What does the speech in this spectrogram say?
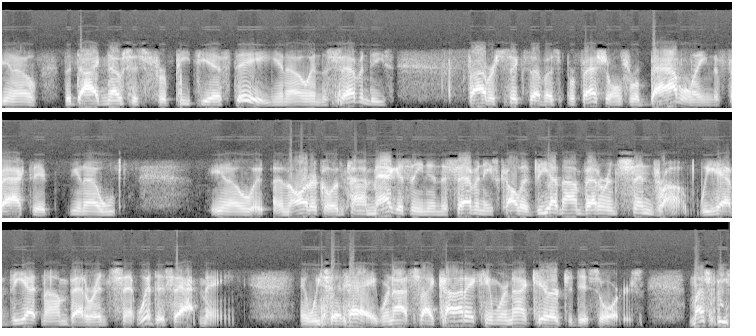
you know the diagnosis for PTSD. You know, in the '70s, five or six of us professionals were battling the fact that you know you know, an article in Time magazine in the 70s called it Vietnam Veteran Syndrome. We have Vietnam Veteran Syndrome. What does that mean? And we said, hey, we're not psychotic and we're not character disorders. Must be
